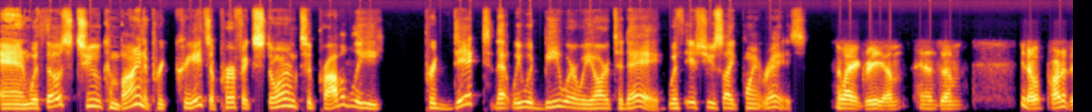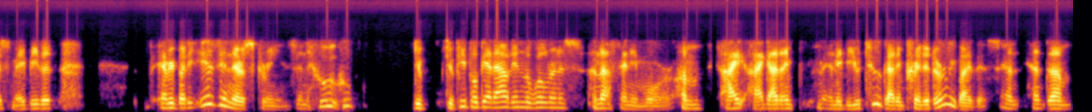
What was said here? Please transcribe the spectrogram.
And with those two combined, it pre- creates a perfect storm to probably predict that we would be where we are today with issues like Point Reyes. No, I agree. Um, and um, you know, part of this may be that everybody is in their screens, and who who do, do people get out in the wilderness enough anymore? Um, I I got and maybe you too got imprinted early by this, and and um,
